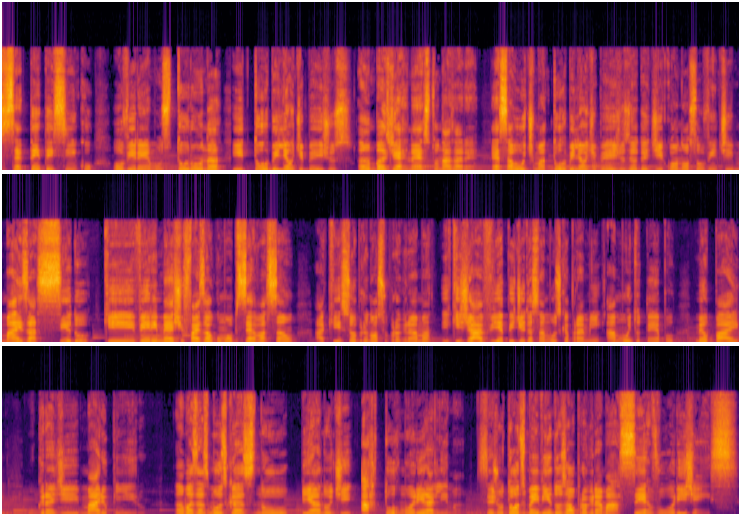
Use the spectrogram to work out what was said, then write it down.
1975 ouviremos Turuna e Turbilhão de Beijos, ambas de Ernesto Nazaré. Essa última, Turbilhão de Beijos, eu dedico ao nosso ouvinte mais assíduo que vira e mexe faz alguma observação aqui sobre o nosso programa e que já havia pedido essa música para mim há muito tempo, meu pai, o grande Mário Pinheiro. Ambas as músicas no piano de Arthur Moreira Lima. Sejam todos bem-vindos ao programa Acervo Origens.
